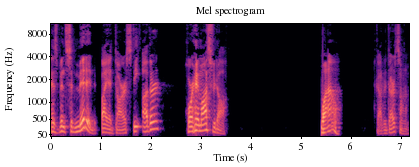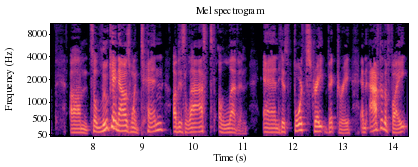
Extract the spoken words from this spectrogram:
has been submitted by a D'Arce, the other, Jorge Masvidal. Wow. Got a D'Arce on him. Um, so Luque now has won 10 of his last 11 and his fourth straight victory. And after the fight,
